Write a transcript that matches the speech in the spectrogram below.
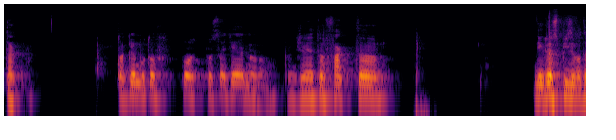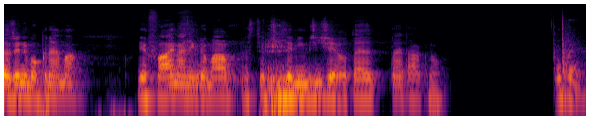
tak, tak je mu to v podstatě jedno. No. Takže je to fakt, eh, někdo spí s otevřeným oknem a je fajn a někdo má prostě přízemí mříže, jo. To, je, to je tak, no. Okay,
